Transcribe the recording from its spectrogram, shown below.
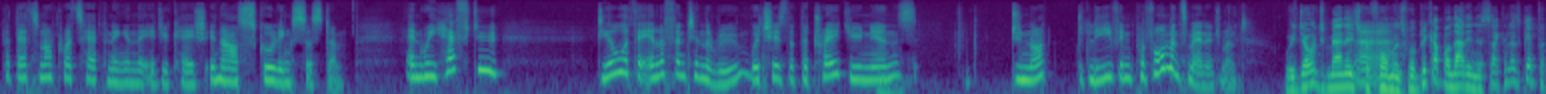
But that's not what's happening in the education, in our schooling system. And we have to deal with the elephant in the room, which is that the trade unions do not believe in performance management. We don't manage performance. We'll pick up on that in a second. Let's get the,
